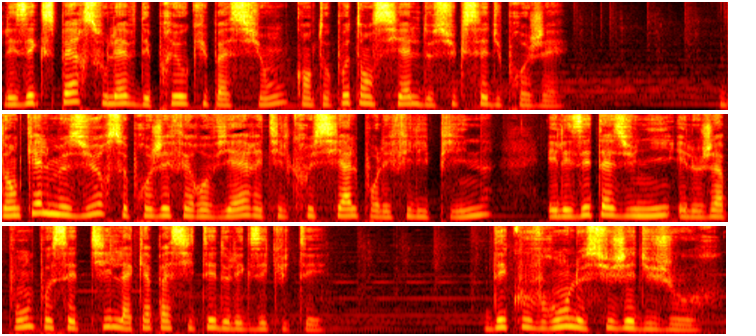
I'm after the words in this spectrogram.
les experts soulèvent des préoccupations quant au potentiel de succès du projet. Dans quelle mesure ce projet ferroviaire est-il crucial pour les Philippines et les États-Unis et le Japon possèdent-ils la capacité de l'exécuter? Découvrons le sujet du jour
